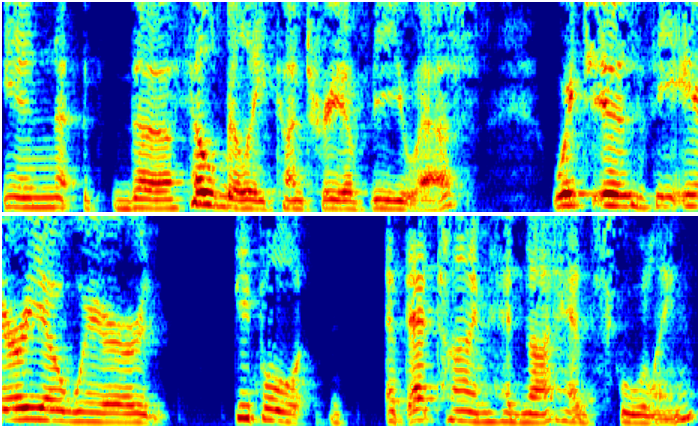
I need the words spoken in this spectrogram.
in the hillbilly country of the US, which is the area where people at that time had not had schooling.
